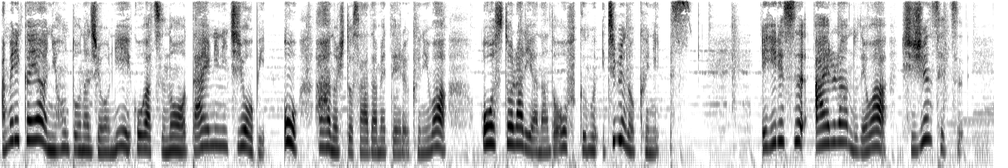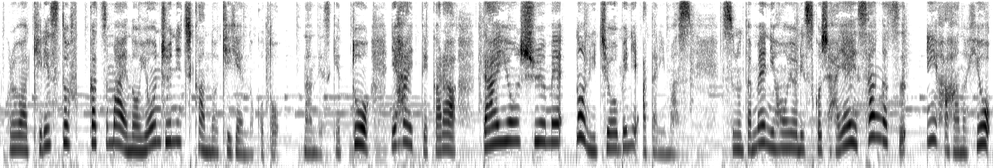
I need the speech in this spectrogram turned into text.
アメリカや日本と同じように5月の第2日曜日を母の日と定めている国はオーストラリアなどを含む一部の国です。イギリス、アイルランドでは四旬節、これはキリスト復活前の40日間の期限のことなんですけど、に入ってから第4週目の日曜日にあたります。そのため日本より少し早い3月に母の日を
